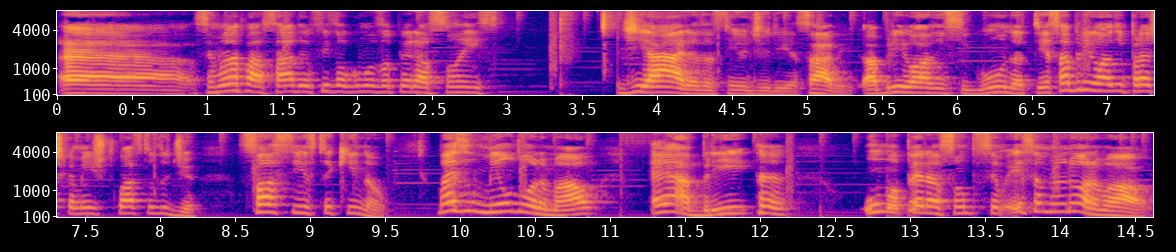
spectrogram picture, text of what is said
É, semana passada eu fiz algumas operações diárias, assim, eu diria, sabe? Abri ordem segunda, terça, abri ordem praticamente quase todo dia. Só sexta que não. Mas o meu normal é abrir uma operação por semana. Esse é o meu normal.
